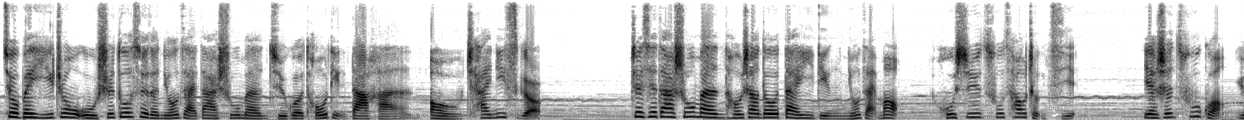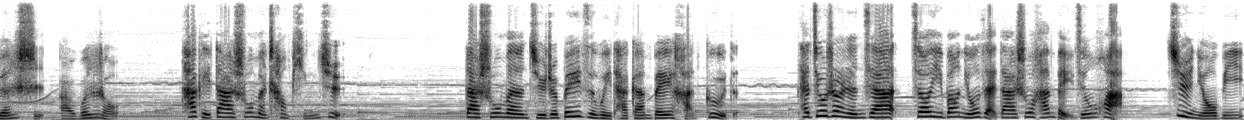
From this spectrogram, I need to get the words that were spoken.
就被一众五十多岁的牛仔大叔们举过头顶，大喊：“Oh Chinese girl！” 这些大叔们头上都戴一顶牛仔帽，胡须粗糙整齐。眼神粗犷、原始而温柔，他给大叔们唱评剧，大叔们举着杯子为他干杯，喊 “good”。他纠正人家，教一帮牛仔大叔喊北京话，巨牛逼。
